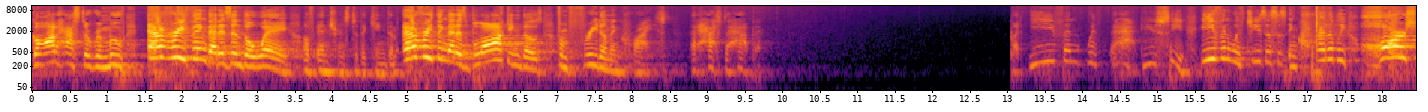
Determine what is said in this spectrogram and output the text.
God has to remove everything that is in the way of entrance to the kingdom, everything that is blocking those from freedom in Christ. That has to happen. But even with that, do you see? Even with Jesus' incredibly harsh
